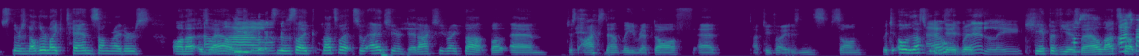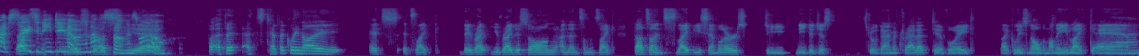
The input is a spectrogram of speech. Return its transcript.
So there's another like ten songwriters on it as Oh, well. wow. So there's like that's what. So Ed Sheeran did actually write that, but um, just accidentally ripped off uh, a 2000s song. Which oh, that's what Oh. he did with Really? "Shape of You" as was- well. That's I was got- about to say, didn't he do that with another song as yeah. well? But I think it's typically now it's it's like they write you write a song and then someone's like that sounds slightly similar, so you need to just throw them a credit to avoid like losing all the money. Like um Yeah.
